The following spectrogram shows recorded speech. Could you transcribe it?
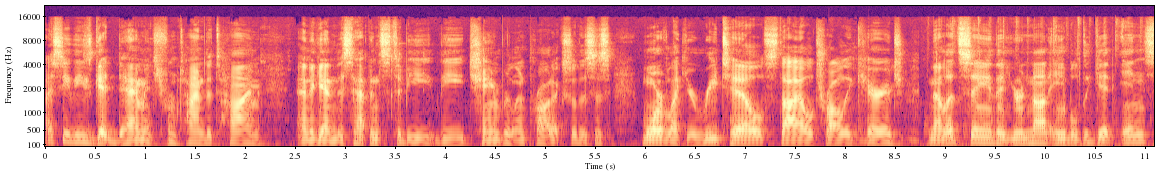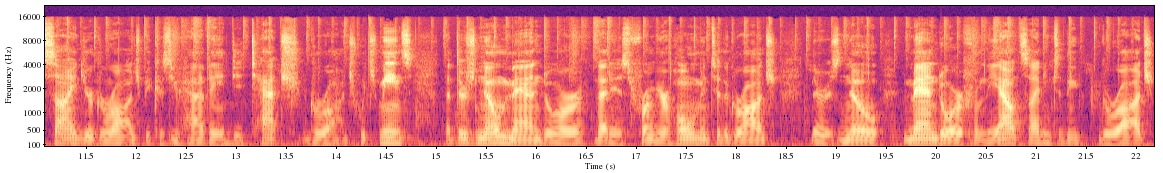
I see these get damaged from time to time. And again, this happens to be the Chamberlain product. So this is more of like your retail style trolley carriage. Now let's say that you're not able to get inside your garage because you have a detached garage, which means that there's no man door that is from your home into the garage. There is no man door from the outside into the garage.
